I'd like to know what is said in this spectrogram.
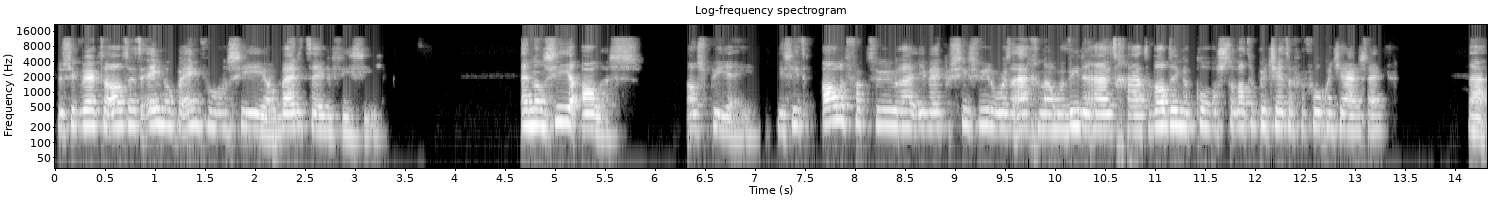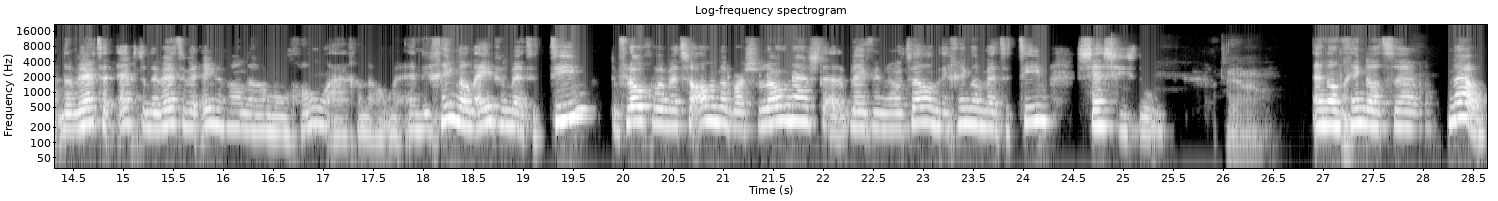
Dus ik werkte altijd één op één voor een CEO bij de televisie. En dan zie je alles als PA. Je ziet alle facturen, je weet precies wie er wordt aangenomen, wie eruit gaat, wat dingen kosten, wat de budgetten voor volgend jaar zijn. Nou, dan werd er echt, er werd er weer een of andere Mongool aangenomen. En die ging dan even met het team. Toen vlogen we met z'n allen naar Barcelona, bleven in een hotel. En die ging dan met het team sessies doen. Ja. En dan ging dat, eh, nou,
